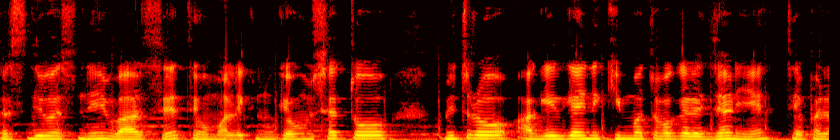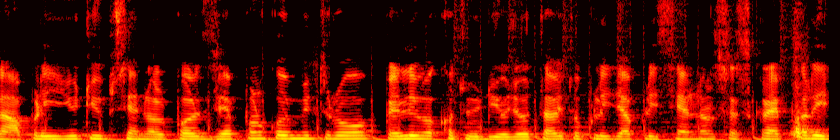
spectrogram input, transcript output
દસ દિવસની વાર છે તેવું માલિકનું કહેવું છે. તો મિત્રો, આ ગીર ગાયની કિંમત વગેરે જાણીએ. તે પહેલાં આપણી યુટ્યુબ ચેનલ પર જે પણ કોઈ મિત્રો પહેલી વખત વીડિયો જોતા હોય તો પ્લીઝ આપણી ચેનલ સબસ્ક્રાઈબ કરી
